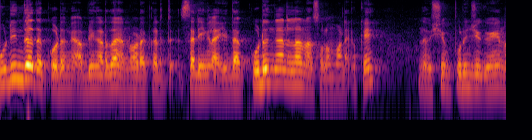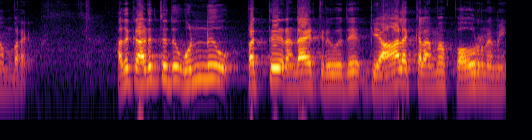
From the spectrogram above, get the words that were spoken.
முடிந்ததை கொடுங்க அப்படிங்கிறது தான் என்னோட கருத்து. சரிங்களா? இதை கொடுங்கன்னுலாம் நான் சொல்ல மாட்டேன் ஓகே இந்த விஷயம் புரிஞ்சுக்கவே நம்புகிறேன் அதுக்கு அடுத்தது ஒன்று பத்து ரெண்டாயிரத்தி இருபது வியாழக்கிழமை பௌர்ணமி.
